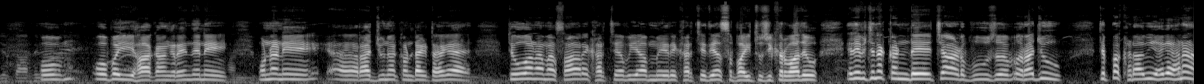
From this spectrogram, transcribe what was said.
ਜਗਤਾਰ ਸਿੰਘ ਉਹ ਉਹ ਭਾਈ ਹਾਕਾਂਗ ਰਹਿੰਦੇ ਨੇ। ਉਹਨਾਂ ਨੇ ਅ, ਰਾਜੂ ਨਾਲ ਕੰਟੈਕਟ ਹੈਗਾ ਹੈ, ਤੇ ਉਹ ਨਾ ਮੈਂ ਸਾਰੇ ਖਰਚੇ ਵੀ ਆ ਮੇਰੇ ਖਰਚੇ ਦੀ ਆ ਸਫ਼ਾਈ ਤੁਸੀਂ ਕਰਵਾ ਦਿਓ। ਇਹਦੇ ਵਿੱਚ ਨਾ ਕੰਡੇ ਝਾੜ ਫੂਸ ਰਾਜੂ ਤੇ ਭਖੜਾ ਵੀ ਹੈਗਾ ਹਨਾ?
